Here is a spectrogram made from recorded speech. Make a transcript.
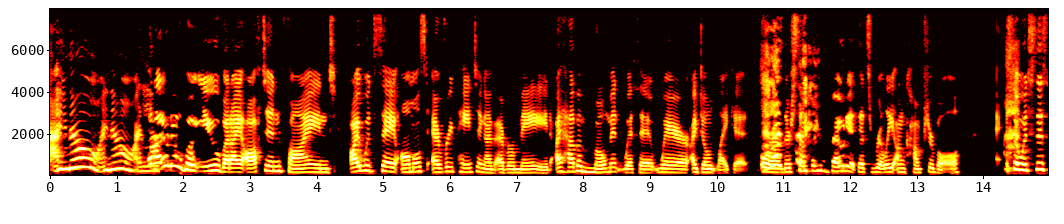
I know, I know. I love. I don't know about you, but I often find, I would say, almost every painting I've ever made, I have a moment with it where I don't like it, or there's something about it that's really uncomfortable. Eh, so it's this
